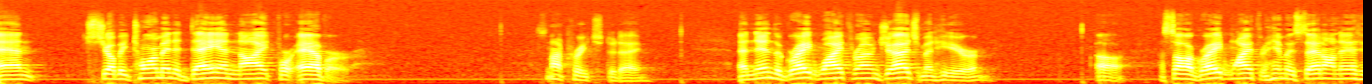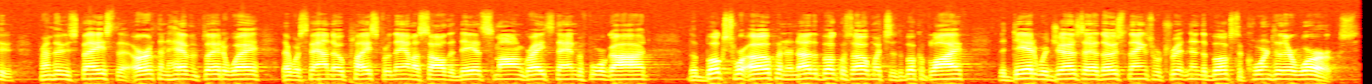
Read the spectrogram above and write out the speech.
And shall be tormented day and night forever. It's not preached today. And then the great white throne judgment here. Uh, I saw a great white throne, him who sat on it, who, from whose face the earth and heaven fled away. There was found no place for them. I saw the dead, small and great, stand before God. The books were open. Another book was open, which is the book of life. The dead were judged out of those things which were written in the books according to their works.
